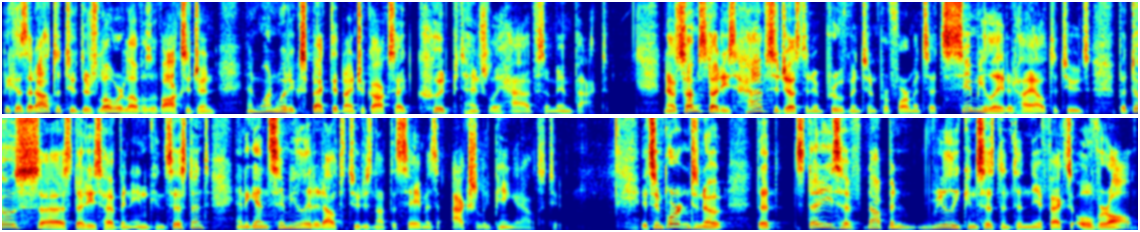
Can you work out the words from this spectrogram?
because at altitude there's lower levels of oxygen, and one would expect that nitric oxide could potentially have some impact. Now, some studies have suggested improvement in performance at simulated high altitudes, but those uh, studies have been inconsistent. And again, simulated altitude is not the same as actually being at altitude. It's important to note that studies have not been really consistent in the effects overall,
